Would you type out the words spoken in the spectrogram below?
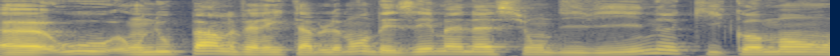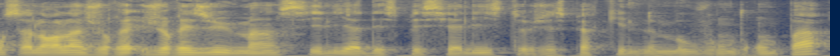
euh, où on nous parle véritablement des émanations divines qui commencent, alors là je, résume, hein, s'il y a des spécialistes, j'espère qu'ils ne me vendront pas,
